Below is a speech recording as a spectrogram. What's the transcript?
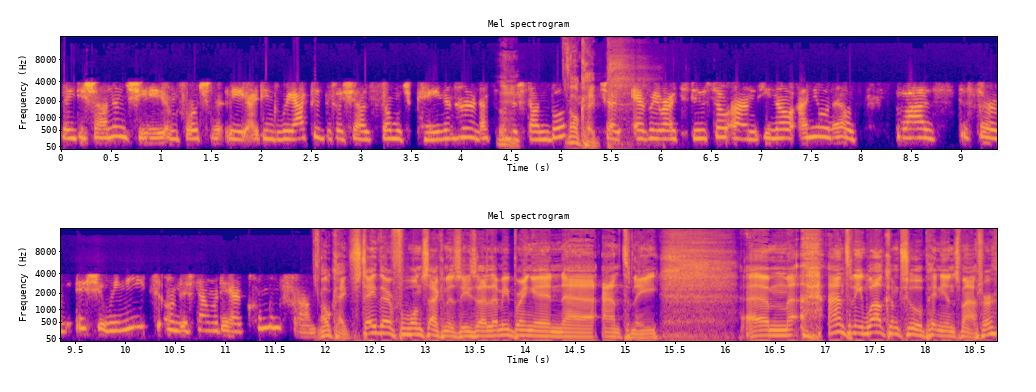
Lady Shannon, she unfortunately, I think, reacted because she has so much pain in her, and that's mm. understandable. Okay. She has every right to do so. And, you know, anyone else who has this sort of issue, we need to understand where they are coming from. Okay, stay there for one second, Aziza. Let me bring in uh, Anthony. Um, Anthony, welcome to Opinions Matter.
